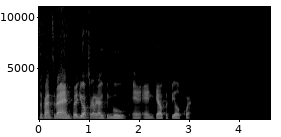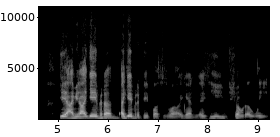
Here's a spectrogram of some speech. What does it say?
defensive end, but you also got a guy who can move and, and get up the field quick. Yeah, I mean, I gave it a I gave it a B plus as well. Again, he showed elite,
